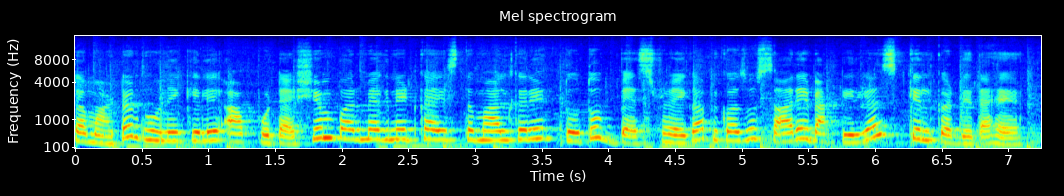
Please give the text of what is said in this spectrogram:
टमाटर धोने के लिए आप पोटेशियम पर का इस्तेमाल करें तो तो बेस्ट रहेगा बिकॉज़ वो सारे बैक्टीरियाज किल कर देता है।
